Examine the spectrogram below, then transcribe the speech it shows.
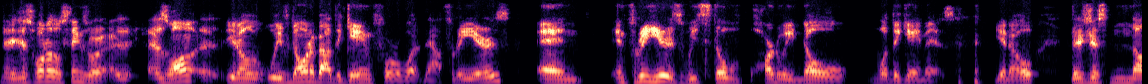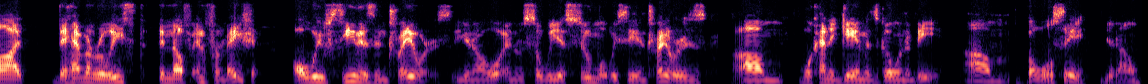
It's just one of those things where, as long you know, we've known about the game for what now three years, and in three years we still hardly know what the game is. you know, there's just not they haven't released enough information. All we've seen is in trailers, you know, and so we assume what we see in trailers, um, what kind of game it's going to be. Um, but we'll see. You know,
